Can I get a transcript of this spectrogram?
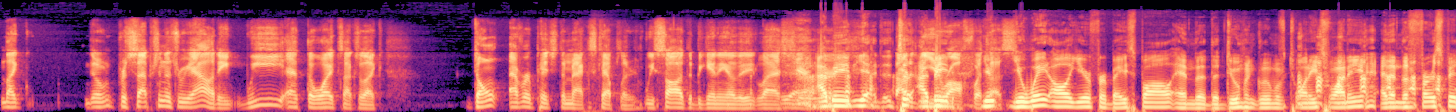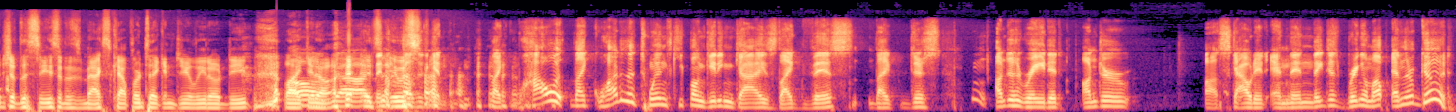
like you know, perception is reality. We at the White Sox are like don't ever pitch to Max Kepler. We saw at the beginning of the last Yeah. year. I mean, yeah. To, I mean, off with you, us. you wait all year for baseball and the, the doom and gloom of 2020, and then the first pitch of the season is Max Kepler taking Giolito deep. Like you Oh, know, it's, it was it again. like how like why do the twins keep on getting guys like this like just underrated under uh, scouted and then they just bring them up and they're good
